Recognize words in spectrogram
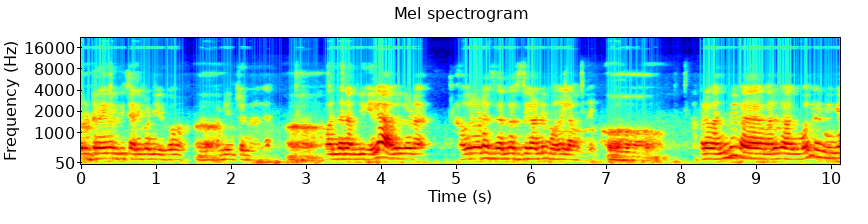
ஒரு டிரைவருக்கு சரி பண்ணியிருக்கோம் அப்படின்னு சொன்னாங்க. வந்த நம்பிக்கையில அவரோட அவரோட சந்தோஷத்துக்காண்டி முதல்ல வந்தேன். அப்புறம் வந்து வ- மருந்து வாங்கும்போது நீங்க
